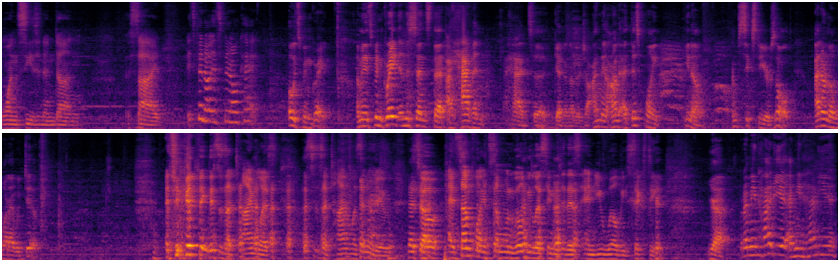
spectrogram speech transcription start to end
one season and done aside, it's been it's been okay. Oh, it's been great. I mean, it's been great in the sense that I haven't had to get another job. I mean, on, at this point, you know, I'm 60 years old. I don't know what I would do. It's a good thing this is a timeless this is a timeless interview. That's so at some point someone will be listening to this and you will be 60. Yeah, but I mean, how do you? I mean, how do you?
